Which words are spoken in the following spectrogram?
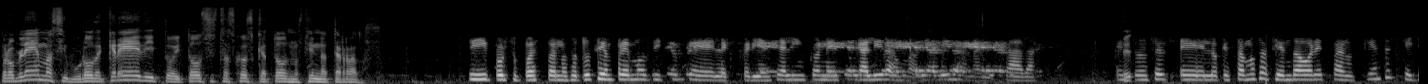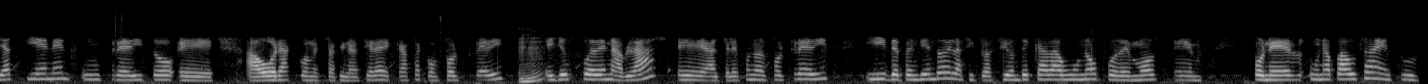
problemas y buró de crédito y todas estas cosas que a todos nos tienen aterrados? Sí, por supuesto. Nosotros siempre hemos dicho que la experiencia Lincoln es cálida, humanizada. Entonces, eh, lo que estamos haciendo ahora es para los clientes que ya tienen un crédito eh, ahora con nuestra financiera de casa, con Ford Credit, ellos pueden hablar eh, al teléfono de Ford Credit y dependiendo de la situación de cada uno podemos eh, poner una pausa en sus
